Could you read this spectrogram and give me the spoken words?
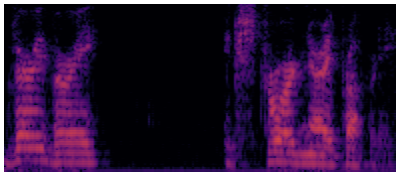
very, very extraordinary property.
